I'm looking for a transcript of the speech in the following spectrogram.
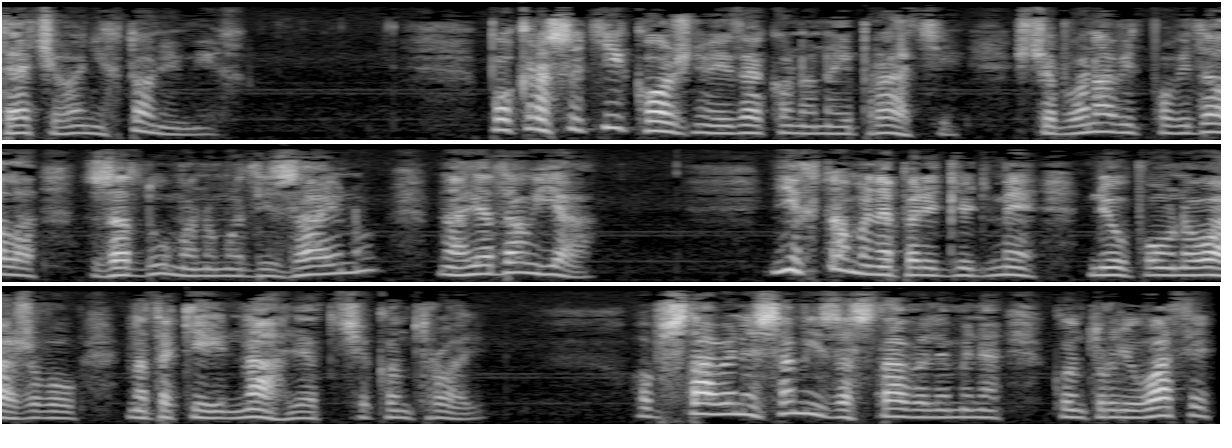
те, чого ніхто не міг. По красоті кожної виконаної праці, щоб вона відповідала задуманому дизайну, наглядав я. Ніхто мене перед людьми не уповноважував на такий нагляд чи контроль. Обставини самі заставили мене контролювати,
